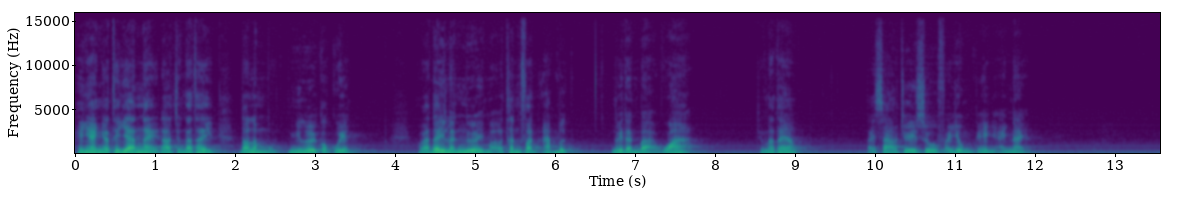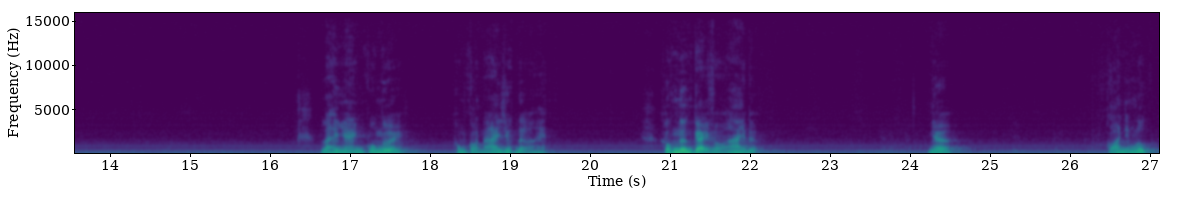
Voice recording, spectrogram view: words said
hình ảnh ở thế gian này đó chúng ta thấy đó là một những người có quyền và đây là người mà ở thân phận áp bức, người đàn bà quá. Chúng ta thấy không? Tại sao Chúa Giêsu phải dùng cái hình ảnh này? Là hình ảnh của người không còn ai giúp đỡ hết. Không nương cậy vào ai được. Nhớ, có những lúc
